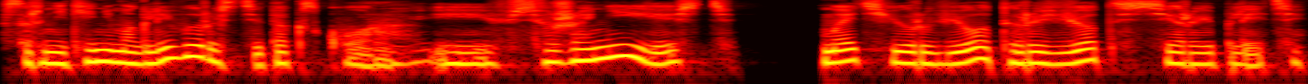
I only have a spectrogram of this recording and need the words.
Сорняки не могли вырасти так скоро, и все же они есть. Мэтью рвет и рвет серые плети.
